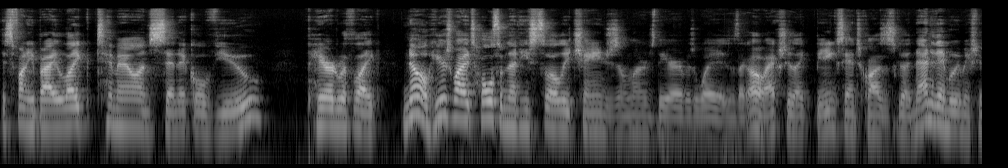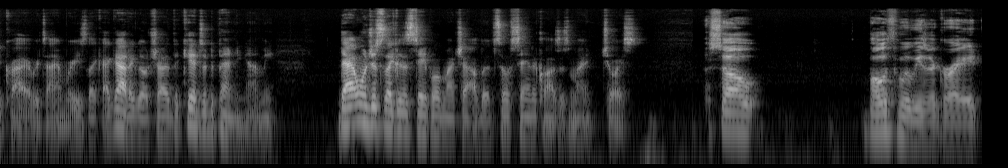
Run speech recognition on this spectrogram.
is funny, but I like Tim Allen's cynical view paired with like. No, here's why it's wholesome. Then he slowly changes and learns the error of his ways. It's like, oh, actually, like being Santa Claus is good. And that movie makes me cry every time. Where he's like, I gotta go try. The kids are depending on me. That one just like is a staple of my childhood. So Santa Clause is my choice. so, both movies are great.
